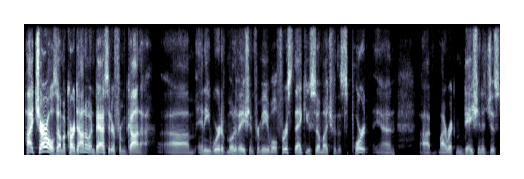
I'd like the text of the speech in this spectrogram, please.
Hi, Charles. I'm a Cardano ambassador from Ghana. Um, any word of motivation for me? Well, first, thank you so much for the support. And uh, my recommendation is just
